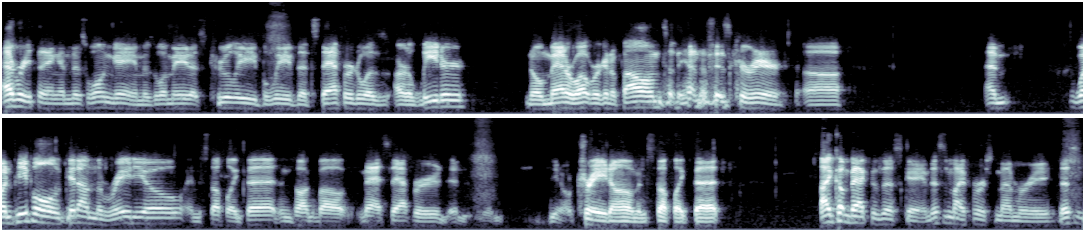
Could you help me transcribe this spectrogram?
everything in this one game is what made us truly believe that Stafford was our leader. No matter what, we're going to follow him to the end of his career. Uh, and when people get on the radio and stuff like that and talk about Matt Stafford and you know trade him and stuff like that, I come back to this game. This is my first memory. This is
